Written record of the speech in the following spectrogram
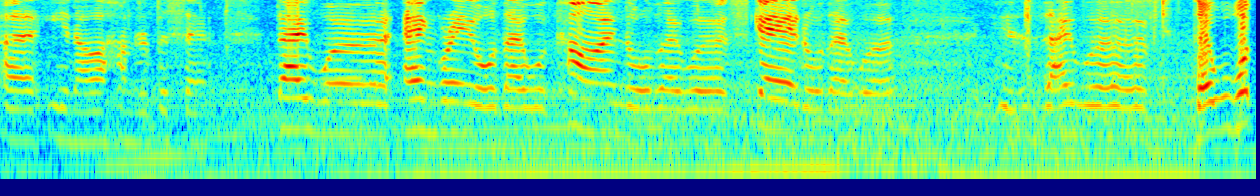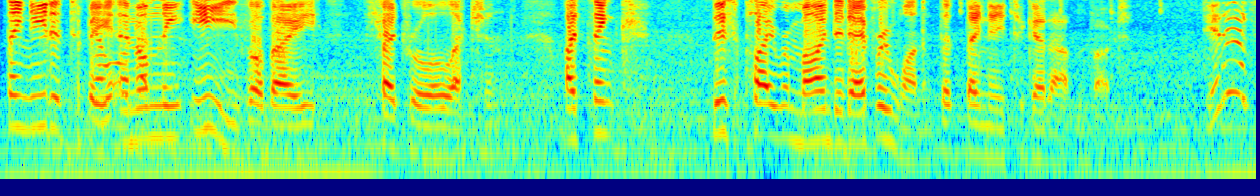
Uh, you know, hundred percent. They were angry, or they were kind, or they were scared, or they were they were They were what they needed to be. And on the eve of a federal election, I think this play reminded everyone that they need to get out and vote. Did it?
